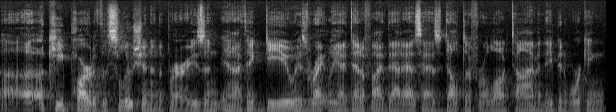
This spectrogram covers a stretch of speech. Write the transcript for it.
uh, a key part of the solution in the prairies, and, and I think DU has rightly identified that, as has Delta for a long time, and they've been working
